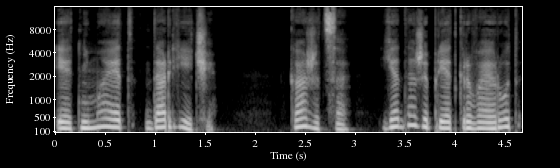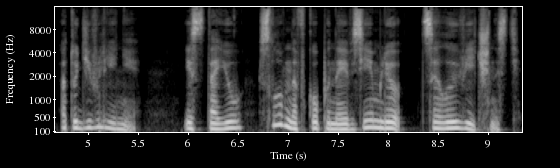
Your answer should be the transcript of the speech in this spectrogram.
и отнимает дар речи. Кажется, я даже приоткрываю рот от удивления и стою, словно вкопанная в землю, целую вечность.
